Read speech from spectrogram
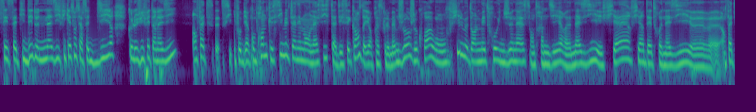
c'est cette idée de nazification, c'est-à-dire dire que le juif est un nazi? En fait, euh, il faut bien comprendre que simultanément, on assiste à des séquences, d'ailleurs presque le même jour, je crois, où on filme dans le métro une jeunesse en train de dire euh, nazi et fier, fier d'être nazi. Euh, en fait,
